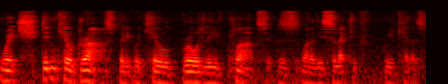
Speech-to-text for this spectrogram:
which didn't kill grass, but it would kill broadleaf plants. It was one of these selective weed killers.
